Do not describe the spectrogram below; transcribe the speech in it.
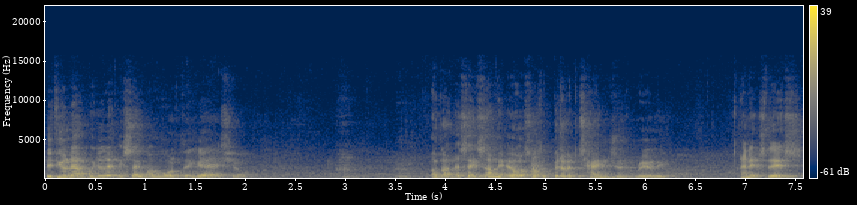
If you allow, will you let me say one more thing? Yeah, yeah, sure. I'd like to say something else. It's a bit of a tangent, really, and it's this.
